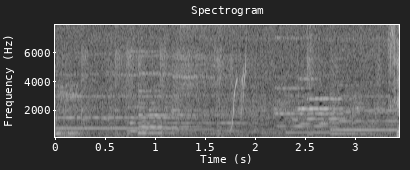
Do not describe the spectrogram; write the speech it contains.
นี่โอเค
